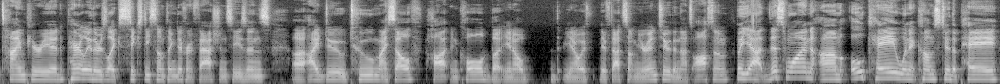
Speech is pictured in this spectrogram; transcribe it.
time period. Apparently there's like 60 something different fashion seasons. Uh, I do two myself, hot and cold, but you know, you know, if, if that's something you're into, then that's awesome. But yeah, this one, um, okay when it comes to the pay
